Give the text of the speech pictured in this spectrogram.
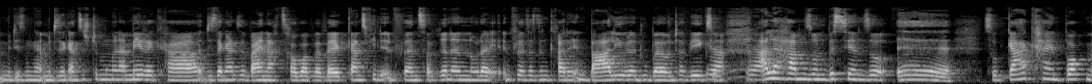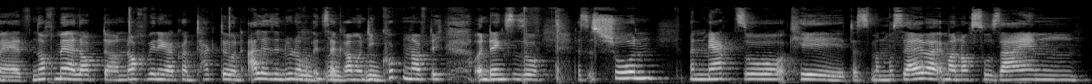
mit diesem mit dieser ganzen Stimmung in Amerika, dieser ganze Weihnachtszauber bei Welt, ganz viele Influencerinnen oder Influencer sind gerade in Bali oder Dubai unterwegs ja, und ja. alle haben so ein bisschen so äh, so gar keinen Bock mehr jetzt, noch mehr Lockdown, noch weniger Kontakte und alle sind nur noch auf mm, Instagram mm, und die mm. gucken auf dich und denkst du so, das ist schon man merkt so, okay, dass man muss selber immer noch so seinen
